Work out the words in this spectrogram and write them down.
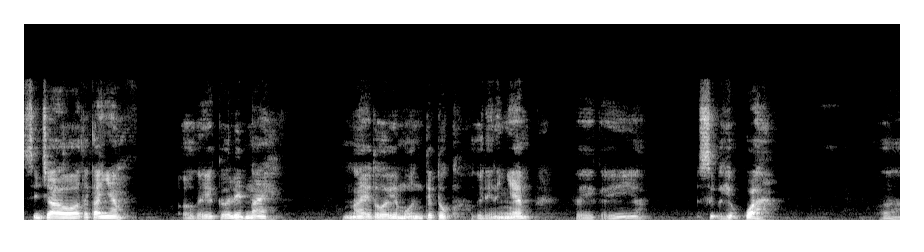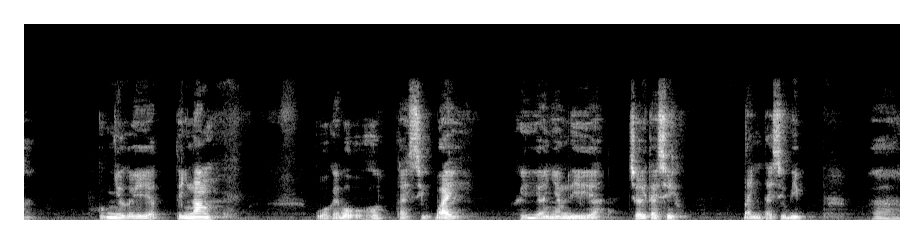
Xin chào tất cả anh em. Ở cái clip này, Hôm nay tôi muốn tiếp tục gửi đến anh em Về cái sự hiệu quả và Cũng như cái tính năng Của cái bộ hột tài xỉu bay Khi anh em đi chơi tài xỉu, Đánh tài xỉu bịp. Và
